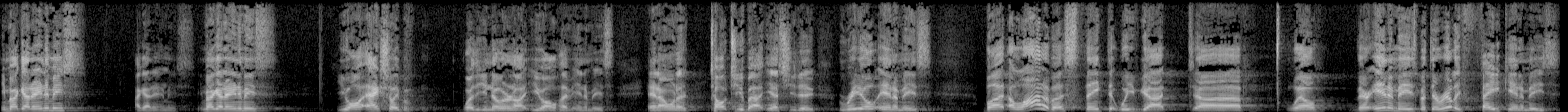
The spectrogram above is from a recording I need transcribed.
Anybody got enemies? I got enemies. Anybody got enemies? You all actually, whether you know it or not, you all have enemies. And I want to talk to you about yes, you do real enemies. But a lot of us think that we've got uh, well, they're enemies, but they're really fake enemies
